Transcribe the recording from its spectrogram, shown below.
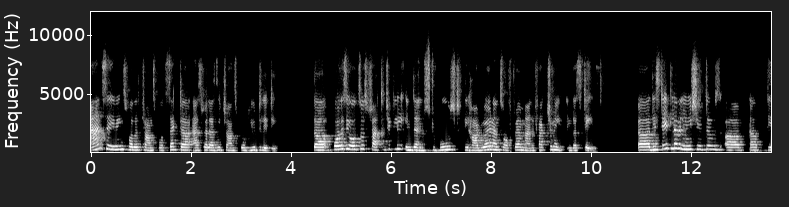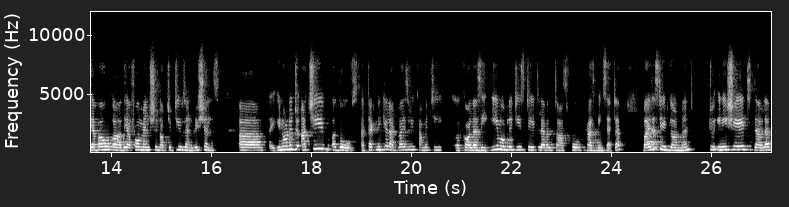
and savings for the transport sector as well as the transport utility. The policy also strategically intends to boost the hardware and software manufacturing in the state the state level initiatives, uh, uh, the above, uh, the aforementioned objectives and visions, uh, in order to achieve those, a technical advisory committee called as the e-mobility state level task force has been set up by the state government to initiate, develop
